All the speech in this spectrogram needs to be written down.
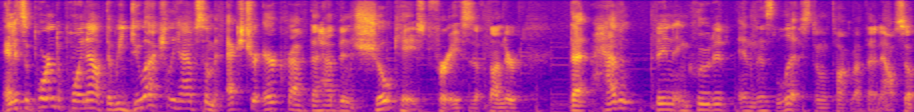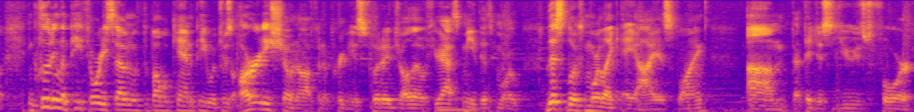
And it's important to point out that we do actually have some extra aircraft that have been showcased for Aces of Thunder that haven't been included in this list, and we'll talk about that now. So, including the P-47 with the bubble canopy, which was already shown off in a previous footage, although if you ask me, this more this looks more like AI is flying, um, that they just used for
